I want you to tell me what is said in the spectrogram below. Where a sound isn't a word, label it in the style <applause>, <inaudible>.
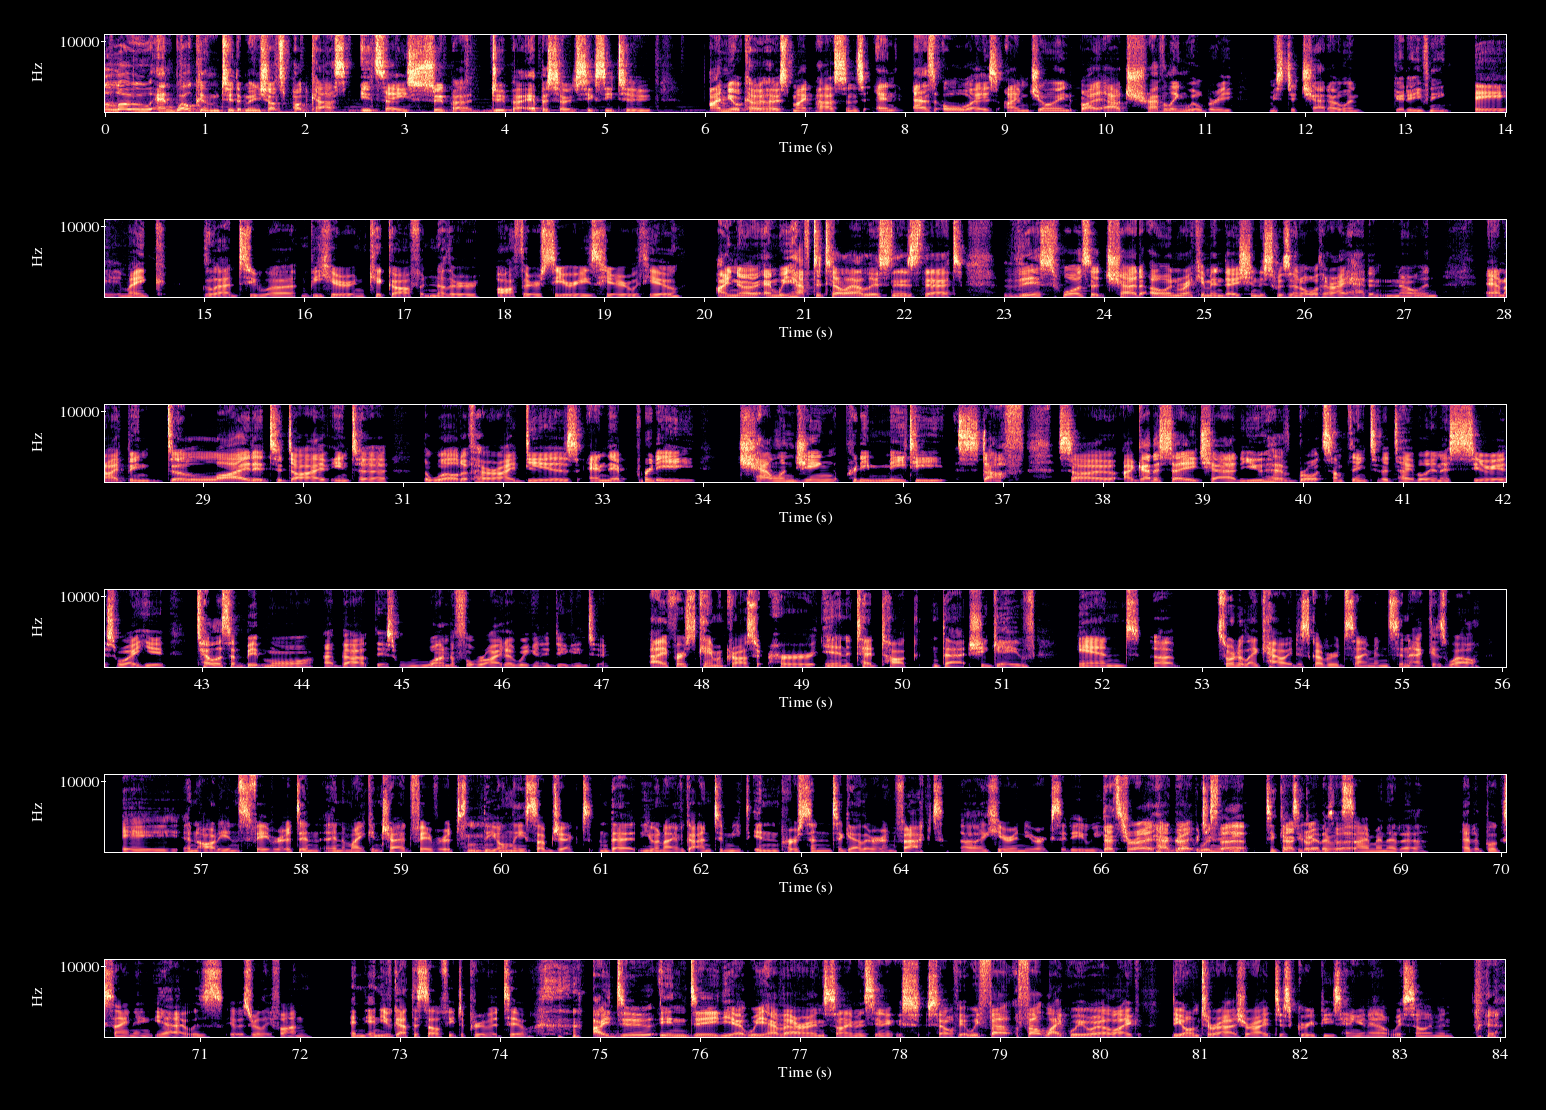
Hello and welcome to the Moonshots podcast. It's a super duper episode 62. I'm your co host, Mike Parsons, and as always, I'm joined by our traveling Wilbury, Mr. Chad Owen. Good evening. Hey, Mike. Glad to uh, be here and kick off another author series here with you. I know. And we have to tell our listeners that this was a Chad Owen recommendation. This was an author I hadn't known. And I've been delighted to dive into the world of her ideas. And they're pretty challenging, pretty meaty stuff. So I got to say, Chad, you have brought something to the table in a serious way here. Tell us a bit more about this wonderful writer we're going to dig into. I first came across her in a TED talk that she gave, and uh, sort of like how I discovered Simon Sinek as well. A an audience favorite and, and a Mike and Chad favorite. Mm-hmm. The only subject that you and I have gotten to meet in person together. In fact, uh, here in New York City, we that's right. How great was that? To get how together with that? Simon at a at a book signing. Yeah, it was it was really fun. And and you've got the selfie to prove it too. <laughs> I do indeed. Yeah, we have our own Simon Sinek selfie. We felt felt like we were like the entourage, right? Just groupies hanging out with Simon.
